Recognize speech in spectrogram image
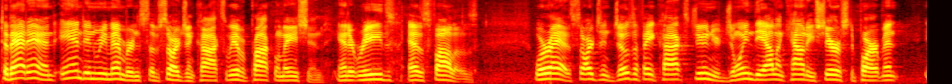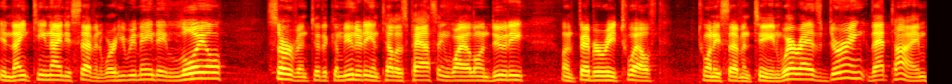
To that end, and in remembrance of Sergeant Cox, we have a proclamation, and it reads as follows. Whereas Sergeant Joseph A. Cox Jr. joined the Allen County Sheriff's Department in 1997, where he remained a loyal servant to the community until his passing while on duty on February 12, 2017. Whereas during that time,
